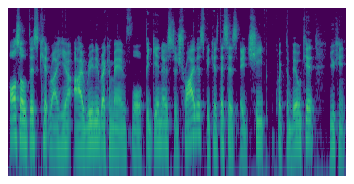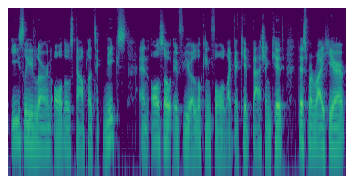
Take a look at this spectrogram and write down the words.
Also, this kit right here, I really recommend for beginners to try this because this is a cheap, quick to build kit. You can easily learn all those Gunpla techniques. And also, if you're looking for like a kit bashing kit, this one right here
